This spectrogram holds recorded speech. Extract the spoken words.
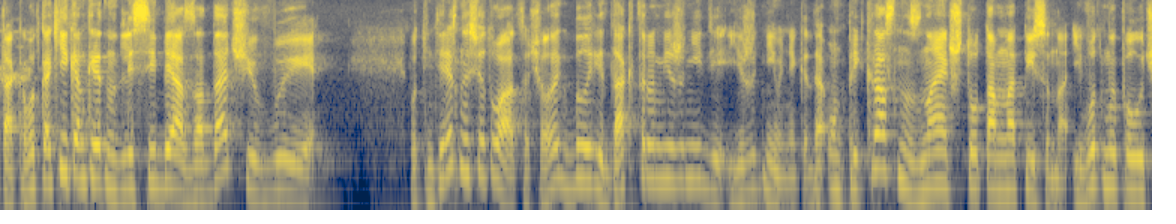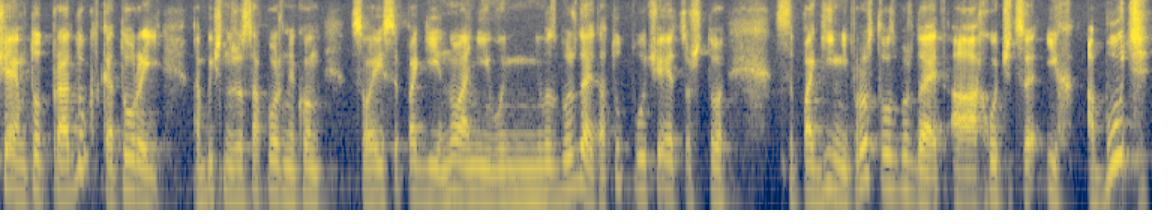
Так, а вот какие конкретно для себя задачи вы... Вот интересная ситуация. Человек был редактором ежедневника, да, он прекрасно знает, что там написано. И вот мы получаем тот продукт, который, обычно же сапожник, он свои сапоги, ну, они его не возбуждают. А тут получается, что сапоги не просто возбуждают, а хочется их обуть,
